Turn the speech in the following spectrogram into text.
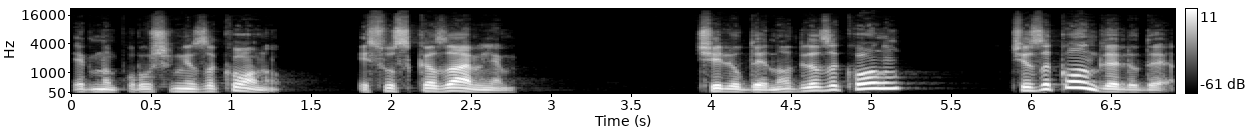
як на порушення закону. Ісус сказав їм, чи людина для закону, чи закон для людини.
